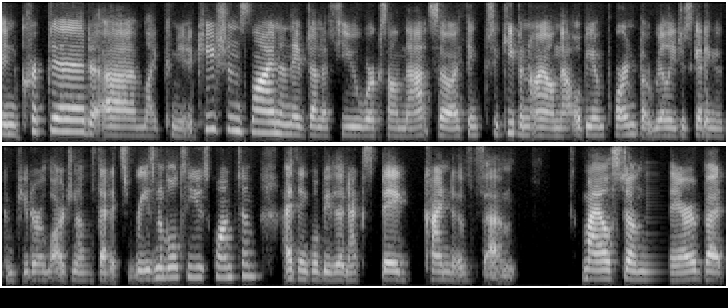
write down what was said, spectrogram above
encrypted um, like communications line and they've done a few works on that so i think to keep an eye on that will be important but really just getting a computer large enough that it's reasonable to use quantum i think will be the next big kind of um, milestone there, but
